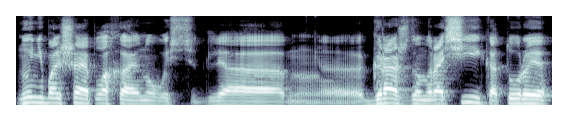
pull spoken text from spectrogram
Ну, небольшая плохая новость для э, граждан России, которые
